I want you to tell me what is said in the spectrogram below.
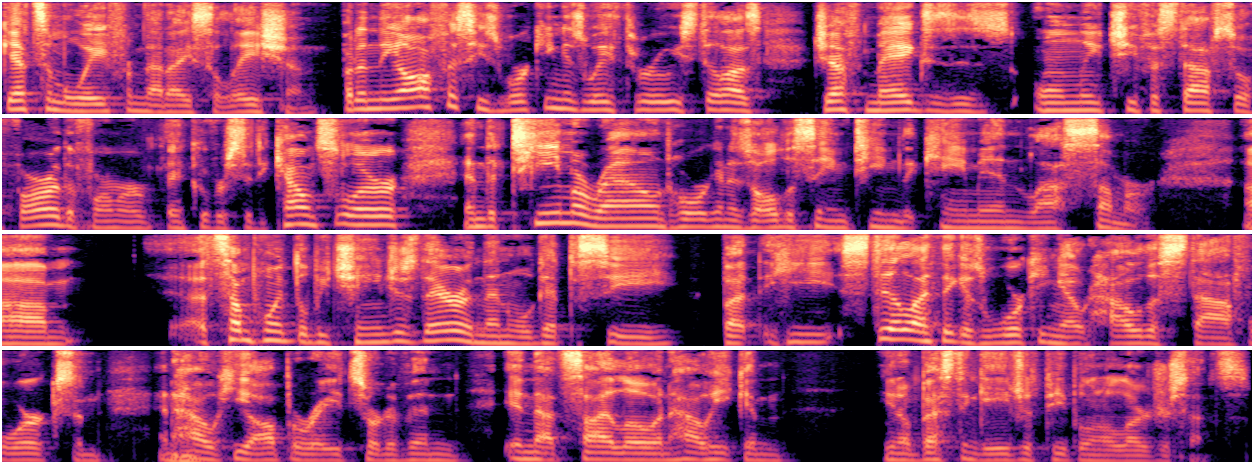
gets him away from that isolation. But in the office, he's working his way through. He still has Geoff Meggs as his only chief of staff so far, the former Vancouver city councilor. And the team around Horgan is all the same team that came in last summer. Um, at some point, there'll be changes there, and then we'll get to see. But he still, I think, is working out how the staff works and and how he operates, sort of in in that silo, and how he can, you know, best engage with people in a larger sense.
